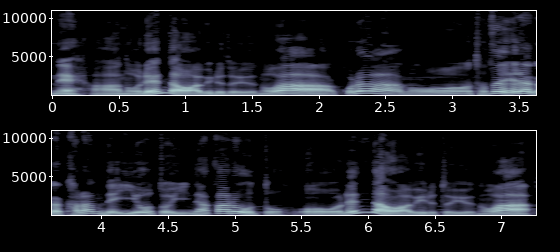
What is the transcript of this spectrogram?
ね、あの、連打を浴びるというのは、これは、あの、たとえエラーが絡んでいようといなかろうと、連打を浴びるというのは、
